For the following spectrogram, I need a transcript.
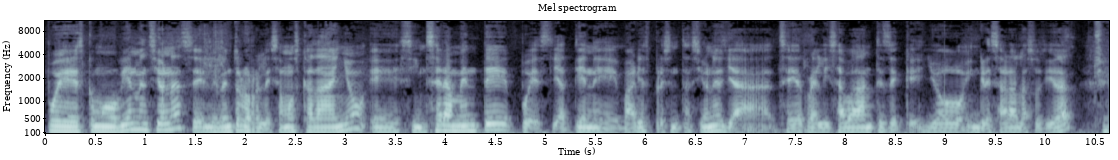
Pues como bien mencionas, el evento lo realizamos cada año. Eh, sinceramente, pues ya tiene varias presentaciones, ya se realizaba antes de que yo ingresara a la sociedad. Sí.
